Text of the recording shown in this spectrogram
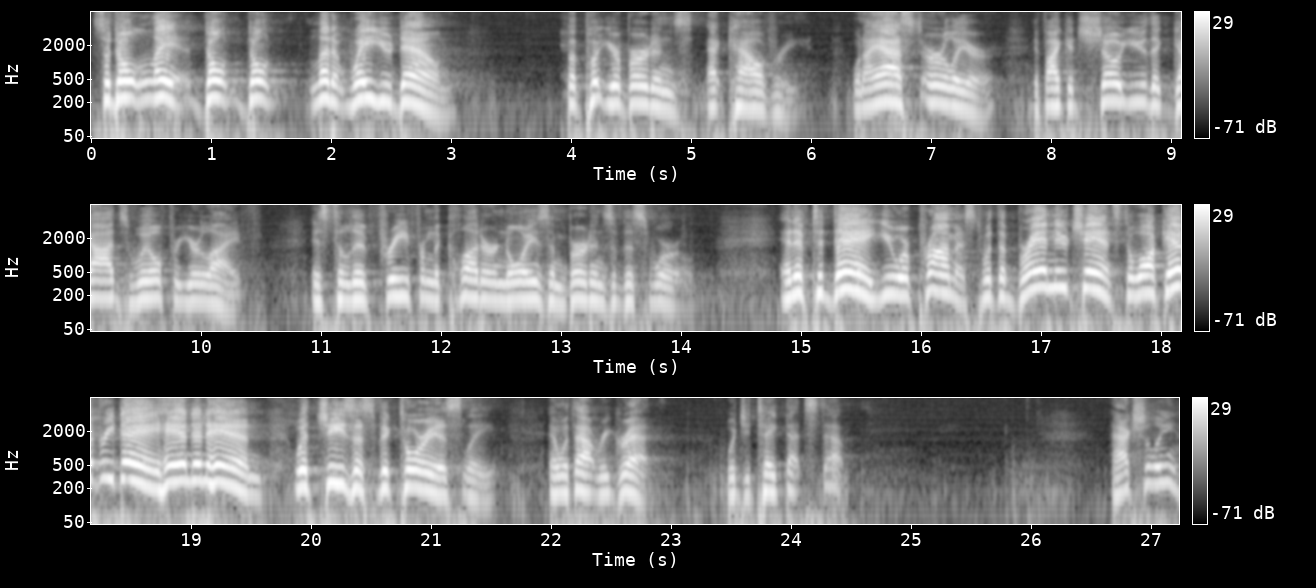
So don't lay don't don't let it weigh you down, but put your burdens at Calvary. When I asked earlier if I could show you that God's will for your life is to live free from the clutter, noise, and burdens of this world, and if today you were promised with a brand new chance to walk every day hand in hand with Jesus victoriously and without regret, would you take that step? Actually,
